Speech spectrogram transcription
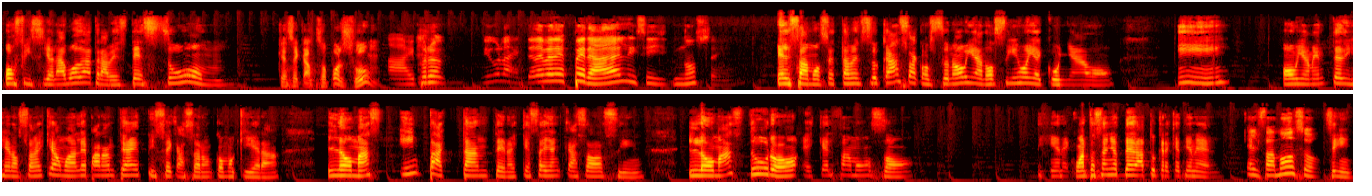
ofició la boda a través de Zoom. Que se casó por Zoom. Ay, pero digo, la gente debe de esperar y si, no sé. El famoso estaba en su casa con su novia, dos hijos y el cuñado. Y obviamente dijeron, ¿sabes qué? Vamos a darle para adelante a esto y se casaron como quiera. Lo más impactante no es que se hayan casado así. Lo más duro es que el famoso tiene... ¿Cuántos años de edad tú crees que tiene él? El famoso, Sí,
